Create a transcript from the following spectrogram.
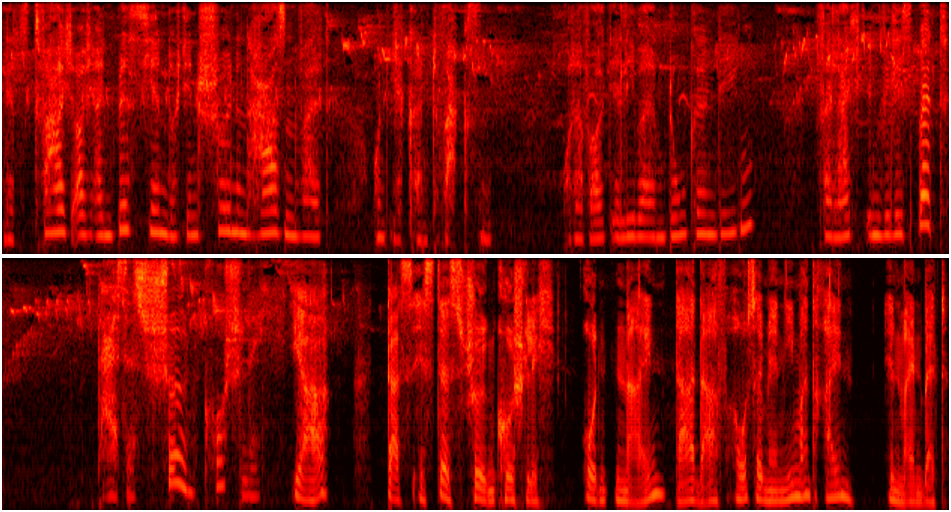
Und jetzt fahre ich euch ein bisschen durch den schönen Hasenwald und ihr könnt wachsen. Oder wollt ihr lieber im Dunkeln liegen? Vielleicht in Willis Bett. Da ist es schön kuschelig. Ja, das ist es schön kuschelig. Und nein, da darf außer mir niemand rein in mein Bett.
